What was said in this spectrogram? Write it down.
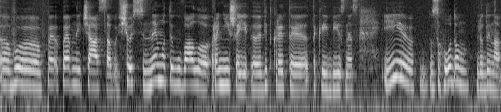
е, в певний час, або щось не мотивувало раніше е, відкрити такий бізнес. І згодом людина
